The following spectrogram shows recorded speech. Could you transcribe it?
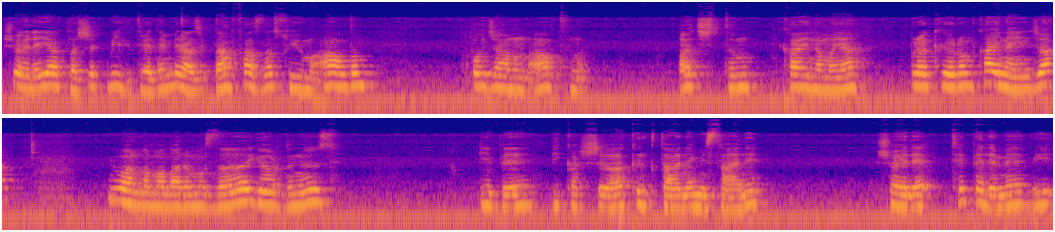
şöyle yaklaşık 1 litreden birazcık daha fazla suyumu aldım. Ocağımın altını açtım. Kaynamaya bırakıyorum. Kaynayınca yuvarlamalarımızı gördünüz gibi bir kaşığa 40 tane misali şöyle tepeleme bir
